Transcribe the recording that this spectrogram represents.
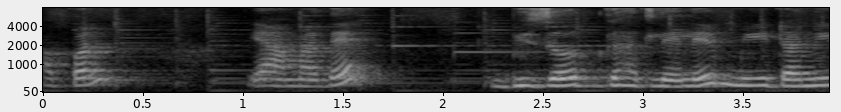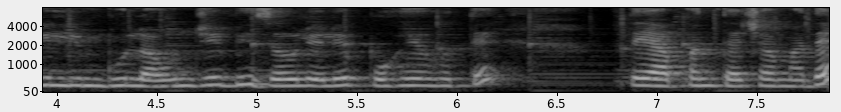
आपण यामध्ये भिजवत घातलेले मीठ आणि लिंबू लावून जे भिजवलेले पोहे होते ते आपण त्याच्यामध्ये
